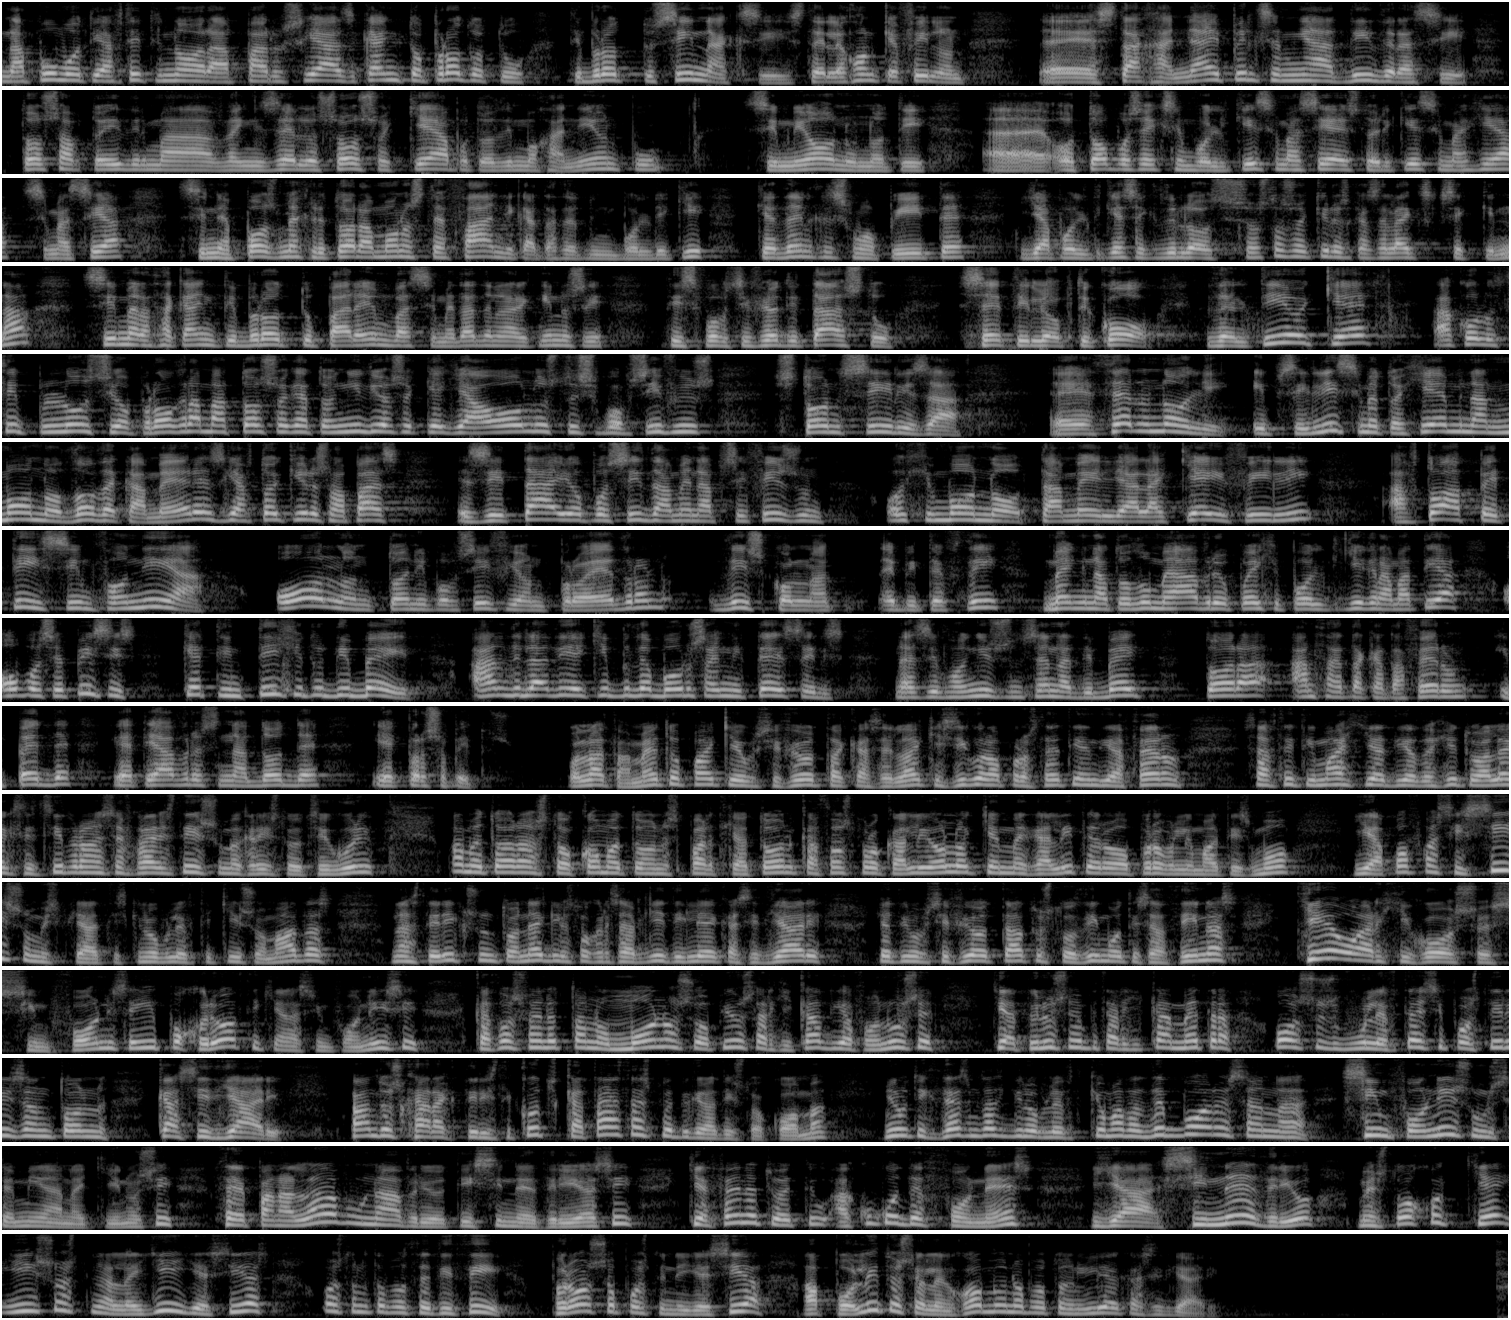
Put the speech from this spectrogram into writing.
να πούμε ότι αυτή την ώρα παρουσιάζει, κάνει το πρώτο του, την πρώτη του σύναξη στελεχών και φίλων ε, στα Χανιά. Υπήρξε μια αντίδραση τόσο από το Ίδρυμα Βενιζέλος όσο και από το Δήμο Χανίων που σημειώνουν ότι ε, ο τόπος έχει συμβολική σημασία, ιστορική σημασία. σημασία. Συνεπώς, μέχρι τώρα μόνο στεφάνι καταθέτουν την πολιτική και δεν χρησιμοποιείται για πολιτικές εκδηλώσεις. Ωστόσο, ο κύριος Κασελάκης ξεκινά. Σήμερα θα κάνει την πρώτη του παρέμβαση μετά την ανακοίνωση της υποψηφιότητάς του σε τηλεοπτικό δελτίο και ακολουθεί πλούσιο πρόγραμμα τόσο για τον ίδιο όσο και για όλους τους υποψήφιους στον ΣΥΡΙΖΑ. Ε, θέλουν όλοι. Υψηλή συμμετοχή έμειναν μόνο 12 μέρες. Γι' αυτό ο κύριος Παπάς ζητάει, όπως είδαμε, να ψηφίζουν όχι μόνο τα μέλη αλλά και οι φίλοι. Αυτό απαιτεί συμφωνία όλων των υποψήφιων προέδρων. Δύσκολο να επιτευχθεί, μέχρι να το δούμε αύριο που έχει πολιτική γραμματεία. Όπως επίσης και την τύχη του debate. Αν δηλαδή εκεί που δεν μπορούσαν οι τέσσερις να συμφωνήσουν σε ένα debate, τώρα αν θα τα καταφέρουν οι πέντε, γιατί αύριο συναντώνται οι εκπρόσωποι τους. Πολλά τα μέτωπα και η ψηφιότητα Κασελάκη σίγουρα προσθέτει ενδιαφέρον σε αυτή τη μάχη για τη διαδοχή του Αλέξη Τσίπρα. Να σε ευχαριστήσουμε, Χρήστο Τσίγουρη. Πάμε τώρα στο κόμμα των Σπαρτιατών, καθώς προκαλεί όλο και μεγαλύτερο προβληματισμό η απόφαση σύσσωμης πια της κοινοβουλευτικής ομάδας να στηρίξουν τον έγκλειστο Χρυσαυγή Λία Κασιδιάρη για την ψηφιότητά του στο Δήμο της Αθήνας. Και ο αρχηγός συμφώνησε ή υποχρεώθηκε να συμφωνήσει, καθώς φαίνεται ήταν ο μόνος ο οποίος αρχικά διαφωνούσε και απειλούσε με πειθαρχικά μέτρα όσους βουλευτές υποστήριζαν τον Κασιδιάρη. Πάντως, χαρακτηριστικό χαρακτηριστικό της κατάστασης που επικρατεί στο κόμμα είναι ότι χθες μετά την κοινοβουλευτική ομάδα δεν μπόρεσαν να συμφωνήσουν σε μία ανακοίνωση. Θα επαναλάβουν αύριο τη συνεδρίαση και φαίνεται ότι ακούγονται φωνές για συνέδριο με στόχο και ίσως την αλλαγή ηγεσίας ώστε να τοποθετηθεί πρόσωπος στην ηγεσία απολύτως ελεγχόμενο από τον Ηλία Κασιδιάρη.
